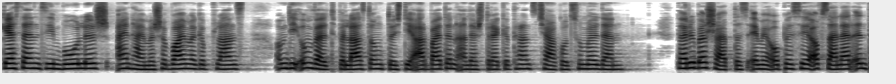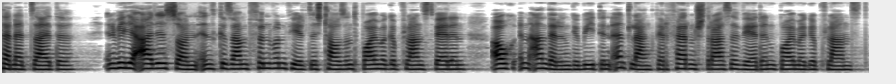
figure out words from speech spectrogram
gestern symbolisch einheimische Bäume gepflanzt um die Umweltbelastung durch die Arbeiten an der Strecke Transchaco zu mildern. Darüber schreibt das MEOPC auf seiner Internetseite. In Villa Ades sollen insgesamt 45.000 Bäume gepflanzt werden, auch in anderen Gebieten entlang der Fernstraße werden Bäume gepflanzt.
